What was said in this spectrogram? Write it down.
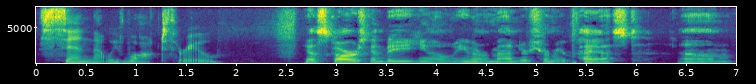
sin that we've walked through. Yeah, scars can be, you know, even reminders from your past. Um,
